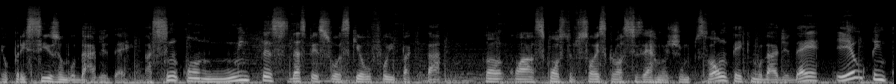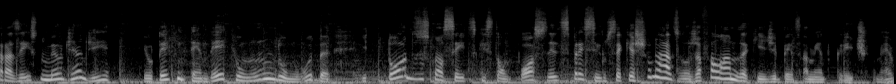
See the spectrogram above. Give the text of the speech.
Eu preciso mudar de ideia. Assim como muitas das pessoas que eu fui impactar com, com, as construções que nós fizermos juntos vão ter que mudar de ideia, eu tenho que trazer isso no meu dia a dia. Eu tenho que entender que o mundo muda e todos os conceitos que estão postos, eles precisam ser questionados. Nós já falamos aqui de pensamento crítico, né?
